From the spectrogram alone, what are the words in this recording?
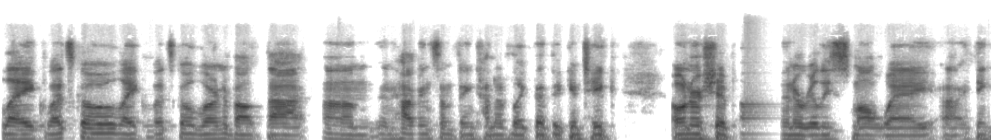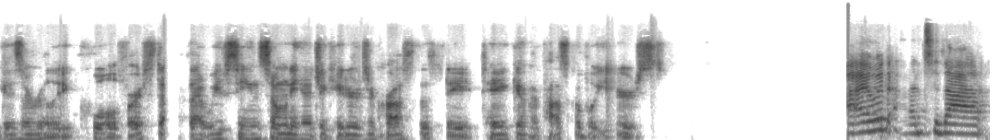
like let's go like let's go learn about that um, and having something kind of like that they can take ownership in a really small way uh, i think is a really cool first step that we've seen so many educators across the state take in the past couple years. I would add to that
